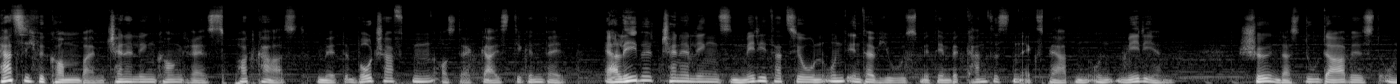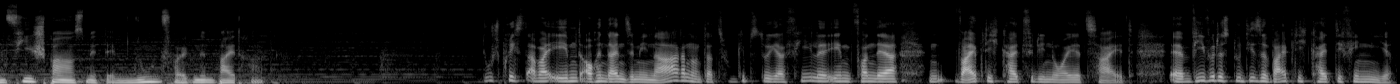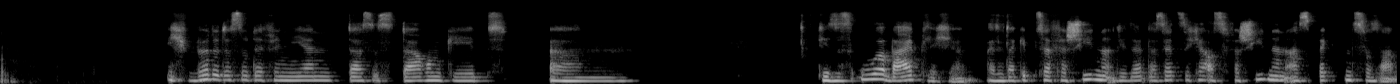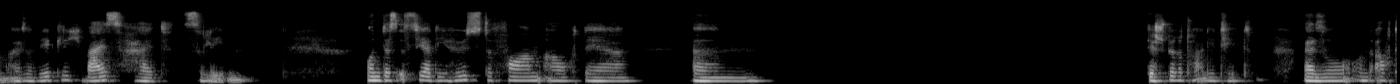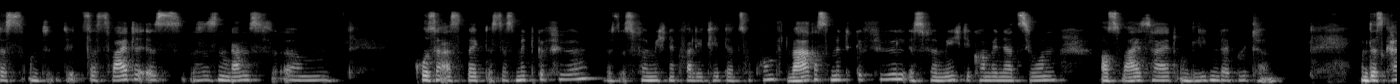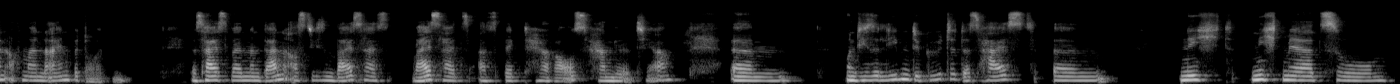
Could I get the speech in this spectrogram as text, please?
Herzlich willkommen beim Channeling Kongress Podcast mit Botschaften aus der geistigen Welt. Erlebe Channelings, Meditation und Interviews mit den bekanntesten Experten und Medien. Schön, dass du da bist und viel Spaß mit dem nun folgenden Beitrag. Du sprichst aber eben auch in deinen Seminaren und dazu gibst du ja viele eben von der Weiblichkeit für die neue Zeit. Äh, wie würdest du diese Weiblichkeit definieren? Ich würde das so definieren, dass es darum geht, ähm, dieses Urweibliche, also da gibt es ja verschiedene, das setzt sich ja aus verschiedenen Aspekten zusammen, also wirklich Weisheit zu leben. Und das ist ja die höchste Form auch der, ähm, der Spiritualität. Also und auch das, und das Zweite ist, das ist ein ganz ähm, großer Aspekt, ist das Mitgefühl. Das ist für mich eine Qualität der Zukunft. Wahres Mitgefühl ist für mich die Kombination aus Weisheit und liebender Güte. Und das kann auch mal Nein bedeuten. Das heißt, wenn man dann aus diesem Weisheits Weisheitsaspekt heraus handelt, ja, ähm, und diese liebende Güte, das heißt, ähm, nicht, nicht mehr zu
